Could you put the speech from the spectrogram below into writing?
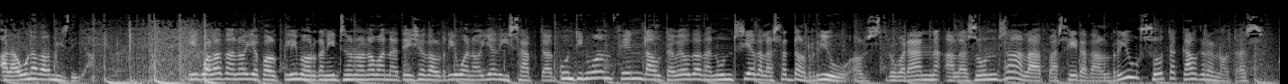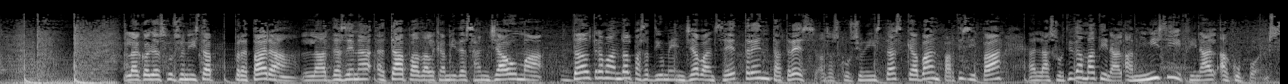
a la una del migdia. Igualada Noia pel Clima organitza una nova neteja del riu Anoia dissabte. Continuen fent d'altaveu de denúncia de l'estat del riu. Els trobaran a les 11 a la passera del riu sota Cal Granotes. La colla excursionista prepara la desena etapa del Camí de Sant Jaume. D'altra banda, el passat diumenge van ser 33 els excursionistes que van participar en la sortida matinal amb inici i final a cupons.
